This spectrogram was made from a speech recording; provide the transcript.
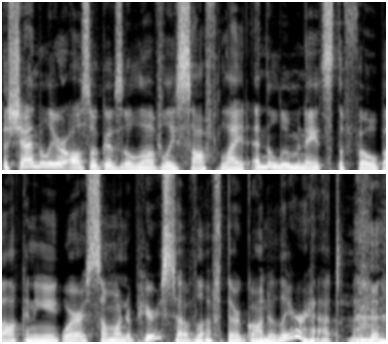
The chandelier also gives a lovely soft light and illuminates the faux balcony where someone appears to have left their gondolier hat. Hmm.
